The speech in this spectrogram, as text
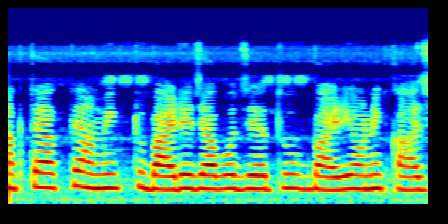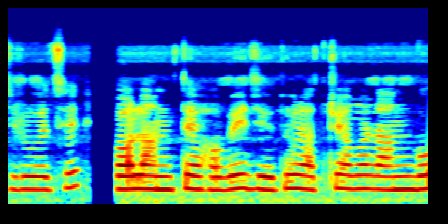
আঁকতে আঁকতে আমি একটু বাইরে যাব, যেহেতু বাইরে অনেক কাজ রয়েছে। জল আনতে হবে, যেহেতু রাত্রে আবার রাঁধবো,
